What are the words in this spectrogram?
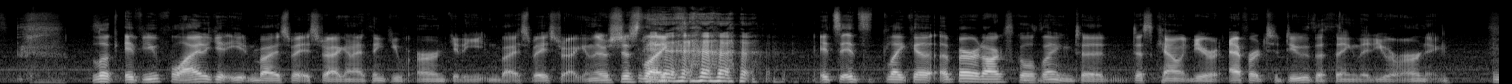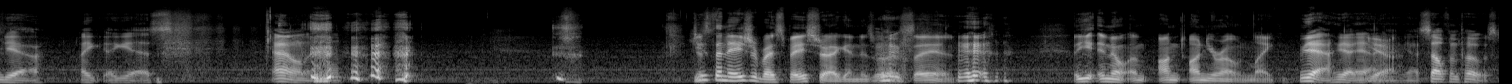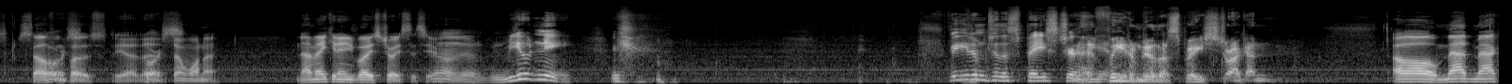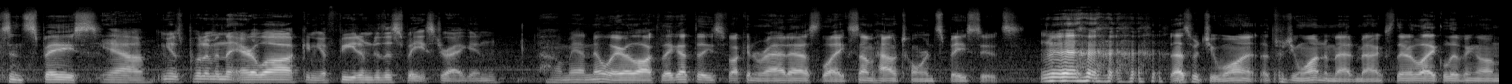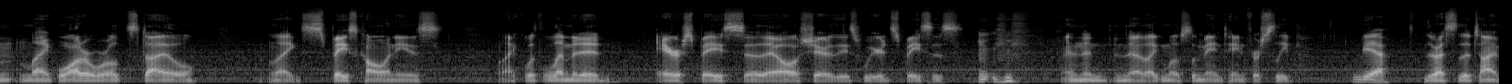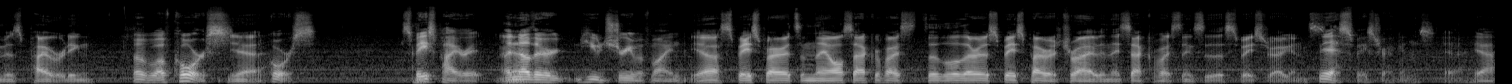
Look, if you fly to get eaten by a space dragon, I think you've earned getting eaten by a space dragon. There's just like it's it's like a, a paradoxical thing to discount your effort to do the thing that you are earning. yeah, I, I guess. I don't know. Just- Euthanasia by space dragon is what I'm saying. you, you know, on, on on your own, like Yeah, yeah, yeah, yeah, Yeah. Self-imposed. self-imposed. Yeah, that, course. don't want to. Not making anybody's choices here. Oh, no, mutiny. Feed him to the space dragon. Feed him to the space dragon. Oh, Mad Max in space. Yeah, you just put him in the airlock and you feed him to the space dragon. Oh man, no airlock. They got these fucking rad ass like somehow torn spacesuits. That's what you want. That's what you want in a Mad Max. They're like living on like Waterworld style, like space colonies, like with limited airspace, so they all share these weird spaces, and then and they're like mostly maintained for sleep. Yeah. The rest of the time is pirating. Oh, well, of course. Yeah, Of course. Space pirate, Yeah. another huge dream of mine. yeah, space pirates, and they all sacrifice. The, they're a space pirate tribe, and they sacrifice things to the space dragons. Yeah, space dragons. Yeah, yeah.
